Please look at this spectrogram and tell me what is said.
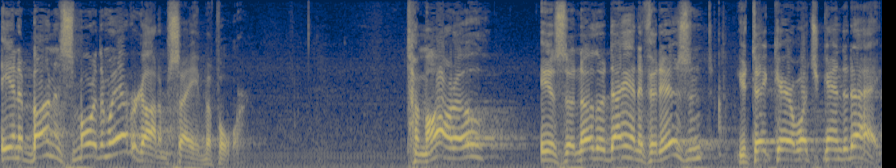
in abundance more than we ever got them saved before. Tomorrow, is another day, and if it isn't, you take care of what you can today.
